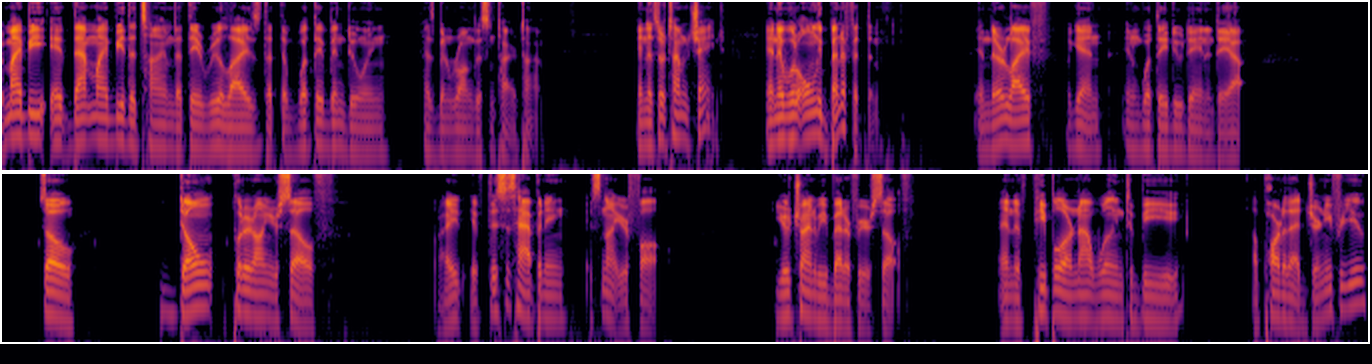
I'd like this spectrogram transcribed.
It might be it, that might be the time that they realize that the, what they've been doing has been wrong this entire time, and it's their time to change, and it will only benefit them in their life again in what they do day in and day out. So don't put it on yourself, right? If this is happening, it's not your fault. You're trying to be better for yourself. And if people are not willing to be a part of that journey for you,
